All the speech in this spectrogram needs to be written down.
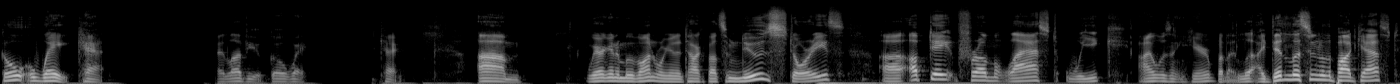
Go away, cat. I love you. Go away. Okay. Um we're going to move on. We're going to talk about some news stories. Uh, update from last week. I wasn't here, but I li- I did listen to the podcast.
